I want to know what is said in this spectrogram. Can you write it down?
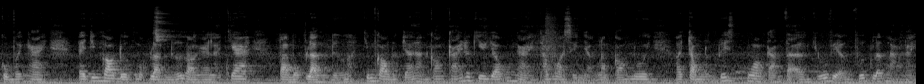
cùng với Ngài, Để chúng con được một lần nữa gọi Ngài là cha Và một lần nữa chúng con được trở thành con cái rất yêu dấu của Ngài Thông qua sự nhận làm con nuôi ở trong đấng Christ. Chúng con cảm tạ ơn Chúa vì ơn phước lớn lao này.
